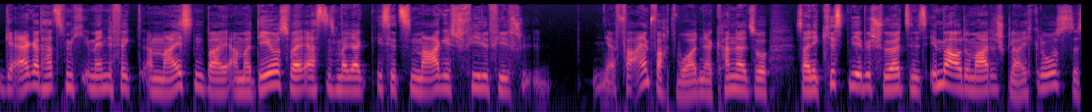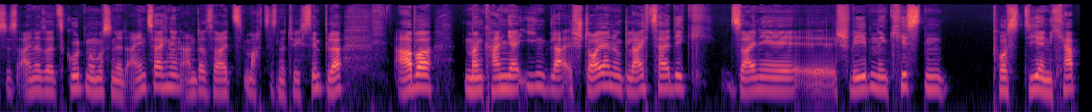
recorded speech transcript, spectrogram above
geärgert hat es mich im Endeffekt am meisten bei Amadeus, weil erstens mal, er ist jetzt magisch viel, viel ja, vereinfacht worden. Er kann also seine Kisten, die er beschwört, sind jetzt immer automatisch gleich groß. Das ist einerseits gut, man muss sie nicht einzeichnen, andererseits macht es natürlich simpler. Aber man kann ja ihn steuern und gleichzeitig seine äh, schwebenden Kisten postieren. Ich habe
